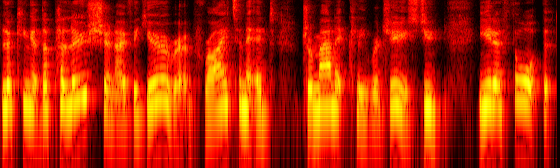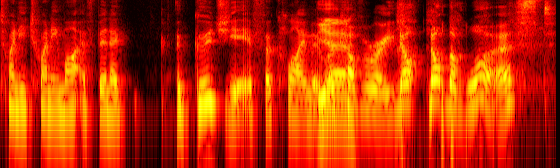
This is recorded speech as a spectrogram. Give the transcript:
looking at the pollution over Europe, right? And it had dramatically reduced. You you'd have thought that 2020 might have been a a good year for climate yeah. recovery, not not the worst.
